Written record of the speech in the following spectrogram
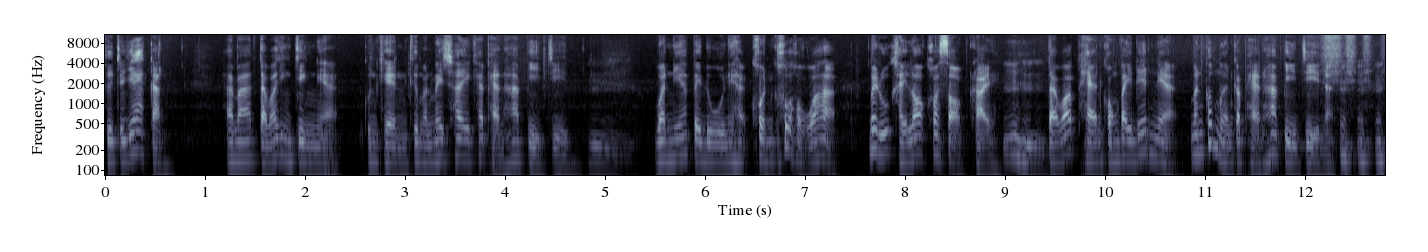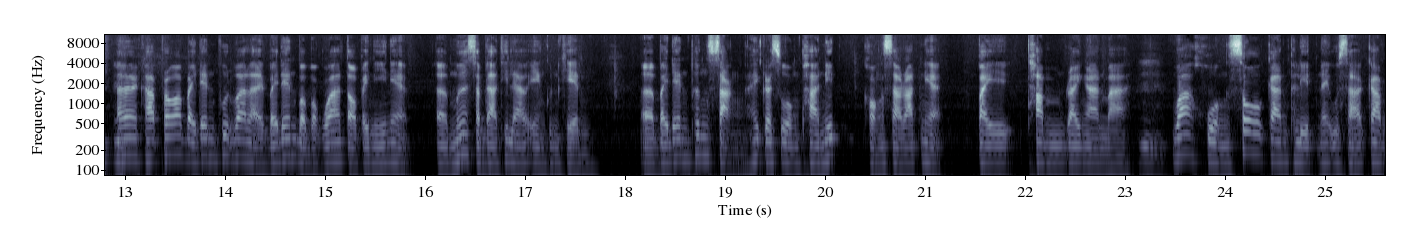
คือจะแยกกันใช่ไหมแต่ว่าจริงๆเนี่ยคุณเคนคือมันไม่ใช่แค่แผน 5 ปีจีนอืม วันนี้ไปดูเนี่ยคนก็บอกว่าไม่รู้ใครลอกข้อสอบใครอืมแต่ว่าแผนของไบเดนเนี่ยมันก็เหมือนกับแผน 5 ปีจีนนะใช่ไหมครับเพราะว่าไบเดนพูดว่าอะไรไบเดนบอกบอกว่าต่อไปนี้เนี่ยเอ่อเมื่อสัปดาห์ที่แล้วเองคุณเคนเอ่อไบเดนเพิ่งสั่งให้กระทรวงพาณิชย์ของสหรัฐเนี่ยไปทำรายงานมาอืมว่าห่วงโซ่การผลิตในอุตสาหกรรม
